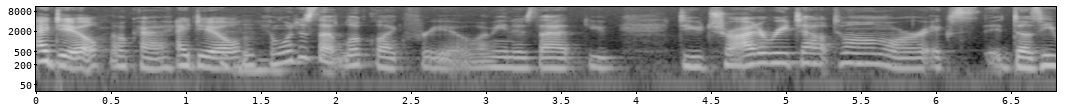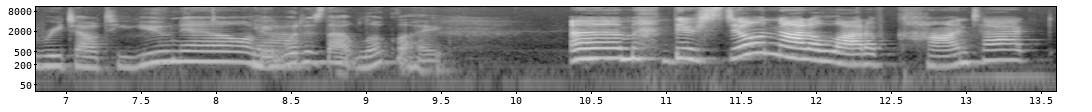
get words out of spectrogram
i do Okay. i do And what does that look like for you? I mean, is that you? Do you try to reach out to him, or ex- does he reach out to you now? I mean, what does that look like? Um, there's still not a lot of contact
